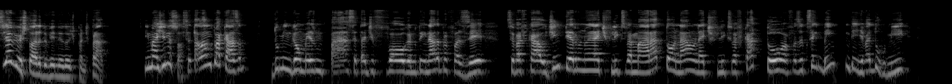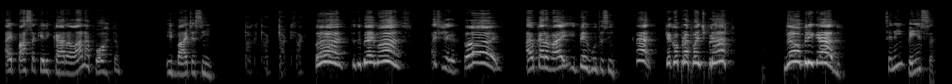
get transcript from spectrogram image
Você já viu a história do vendedor de pano de prato? Imagina só, você tá lá na tua casa, domingão mesmo, pá, você tá de folga, não tem nada para fazer, você vai ficar o dia inteiro no Netflix, vai maratonar no Netflix, vai ficar à toa, vai fazer o que você bem entender, vai dormir. Aí passa aquele cara lá na porta e bate assim, toque, toque, toque, toque. Oi, tudo bem, moço? Aí você chega, oi. Aí o cara vai e pergunta assim, cara, quer comprar pano de prato? Não, obrigado. Você nem pensa.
